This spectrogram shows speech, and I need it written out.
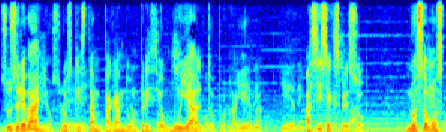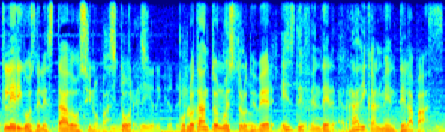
sus rebaños los que están pagando un precio muy alto por la guerra. Así se expresó. No somos clérigos del Estado, sino pastores. Por lo tanto, nuestro deber es defender radicalmente la paz.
